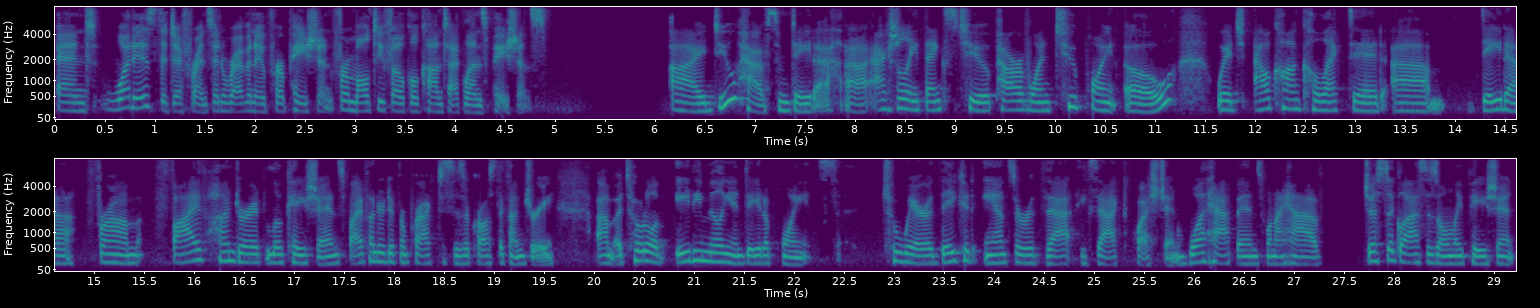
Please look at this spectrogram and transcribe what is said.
and what is the difference in revenue per patient for multifocal contact lens patients? I do have some data, uh, actually, thanks to Power of One 2.0, which Alcon collected um, data from 500 locations, 500 different practices across the country, um, a total of 80 million data points to where they could answer that exact question. What happens when I have just a glasses only patient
